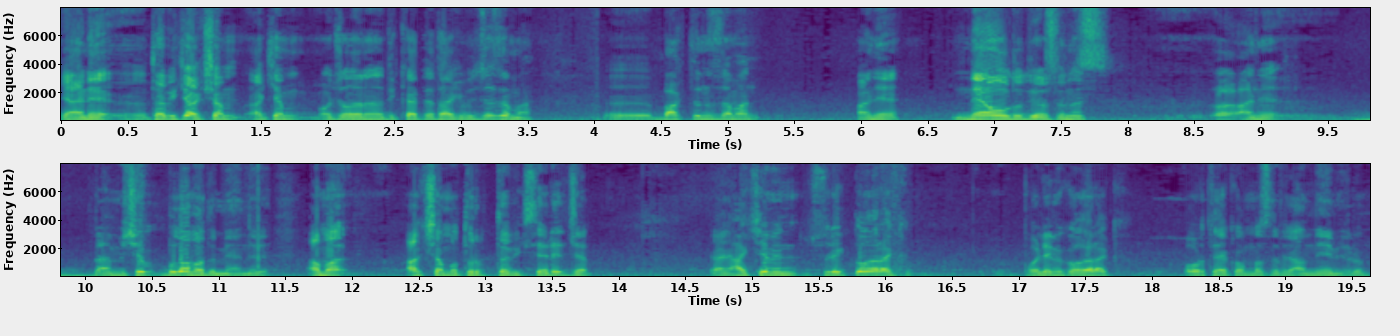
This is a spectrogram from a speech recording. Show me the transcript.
Yani e, tabii ki akşam hakem hocalarını dikkatle takip edeceğiz ama e, baktığınız zaman hani ne oldu diyorsunuz. E, hani ben bir şey bulamadım yani. Ama akşam oturup tabii ki seyredeceğim. Yani hakemin sürekli olarak polemik olarak ortaya konmasını falan anlayamıyorum.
